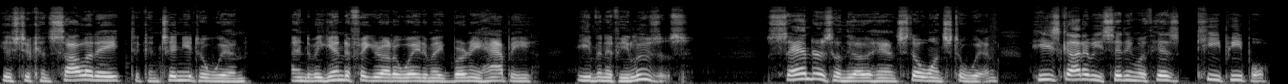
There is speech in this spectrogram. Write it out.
is to consolidate, to continue to win, and to begin to figure out a way to make Bernie happy even if he loses. Sanders, on the other hand, still wants to win. He's got to be sitting with his key people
